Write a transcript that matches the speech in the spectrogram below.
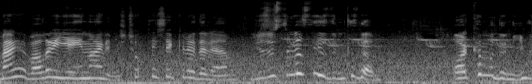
Merhabalar, iyi yayınlar demiş. Çok teşekkür ederim. Yüzüstü nasıl yüzdüm kızım? Arka mı döneyim?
